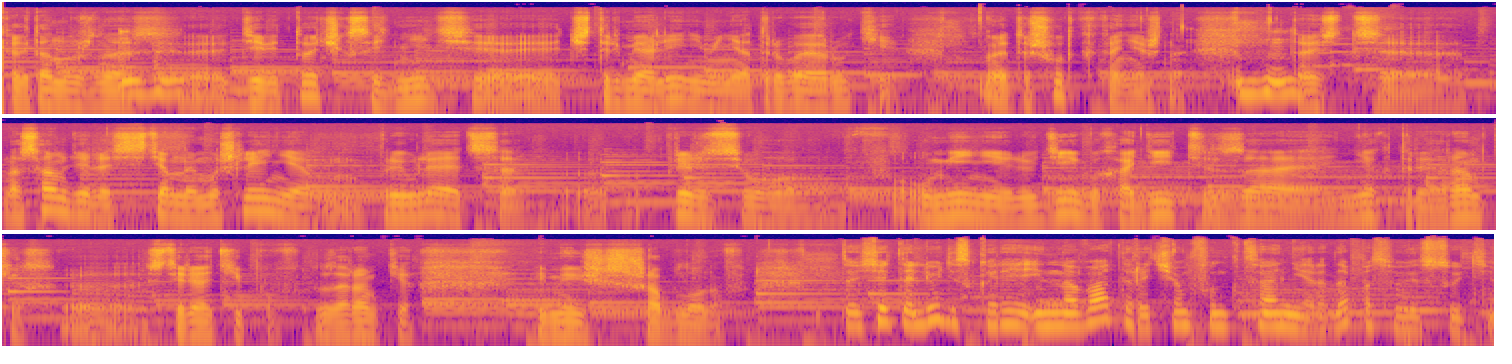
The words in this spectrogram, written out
когда нужно угу. 9 точек соединить э, четырьмя линиями, не отрывая руки. Ну, это шутка, конечно. Угу. То есть, э, на самом деле, системное мышление проявляется, прежде всего, в умении людей выходить за некоторые рамки стереотипов, за рамки имеющих шаблонов. То есть это люди скорее инноваторы, чем функционеры, да, по своей сути?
